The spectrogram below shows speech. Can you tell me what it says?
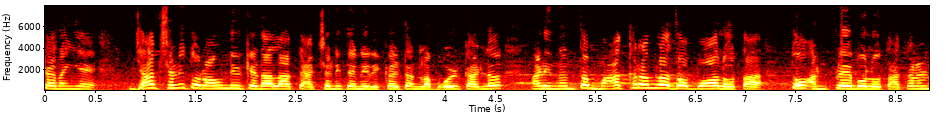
का नाही आहे ज्या क्षणी तो राऊंड विकेट आला त्या क्षणी त्याने रिकल्टनला बोल्ड काढलं आणि नंतर माक्रमला जो बॉल होता तो अनप्लेबल होता. कारण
